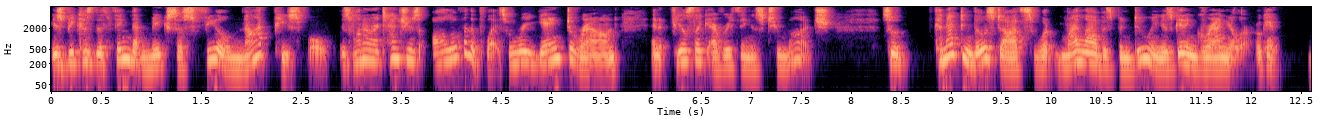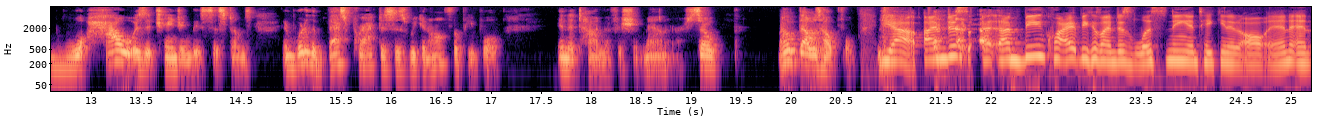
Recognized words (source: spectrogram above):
is because the thing that makes us feel not peaceful is when our attention is all over the place, when we're yanked around and it feels like everything is too much. So connecting those dots, what my lab has been doing is getting granular. Okay, wh- how is it changing these systems? And what are the best practices we can offer people in a time efficient manner? So I hope that was helpful. yeah, I'm just I'm being quiet because I'm just listening and taking it all in. And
